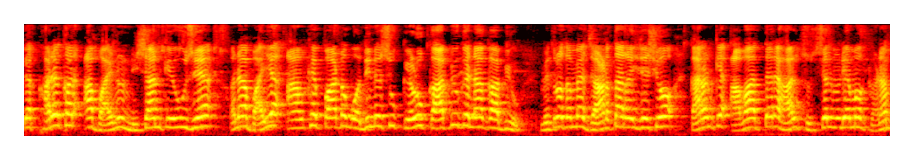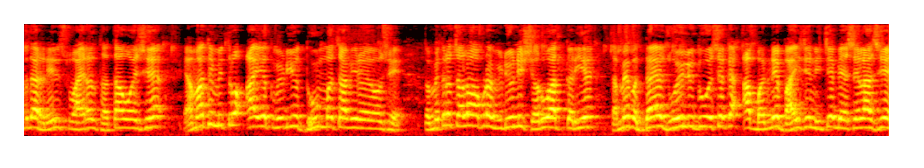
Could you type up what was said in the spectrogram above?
કે ખરેખર આ ભાઈનું નિશાન કેવું છે અને આ ભાઈએ આંખે પાટો બોધીને શું કેળું કાપ્યું કે ના કાપ્યું? મિત્રો, તમે જાણતા રહી જશો, કારણ કે આવા અત્યારે હાલ સોશિયલ મીડિયામાં ઘણા બધા રીલ્સ વાયરલ થતા હોય છે. એમાંથી મિત્રો, આ એક વીડિયો ધૂમ મચાવી રહ્યો છે. તો મિત્રો, ચલો આપણે વિડીયોની શરૂઆત કરીએ. તમે બધાએ જોઈ લીધું હશે કે આ બંને ભાઈ જે નીચે બેસેલા છે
